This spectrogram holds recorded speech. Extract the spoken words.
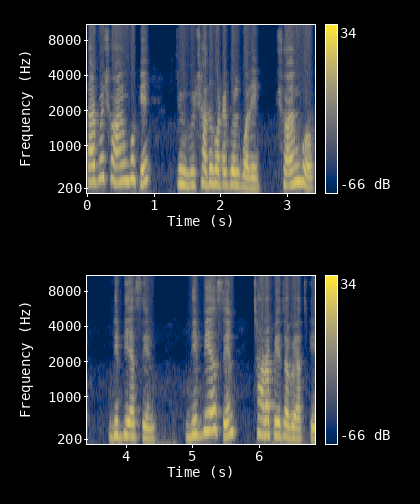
তারপরে স্বয়ংভূকে উম সাধু ভট্টাকল বলে স্বয়ংভূ দিব্যা সেন দিব্যা সেন ছাড়া পেয়ে যাবে আজকে।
